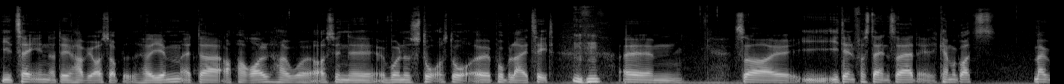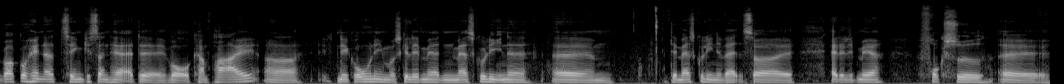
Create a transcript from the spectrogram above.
i Italien, og det har vi også oplevet herhjemme, at der Aperol har jo også en, øh, vundet stor, stor øh, popularitet. Mm-hmm. Øhm, så øh, i, i den forstand, så er det, kan man godt man kan godt gå hen og tænke sådan her, at øh, hvor Campari og Negroni måske lidt mere den maskuline øh, det maskuline valg, så øh, er det lidt mere frugtsøde øh,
